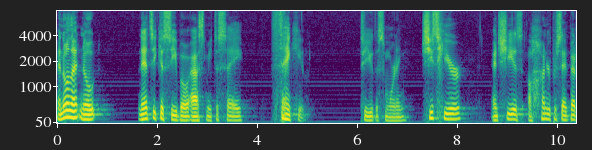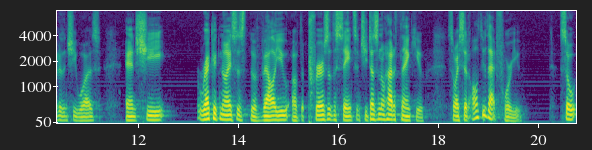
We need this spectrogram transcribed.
And on that note, Nancy Casibo asked me to say thank you to you this morning. She's here and she is 100% better than she was, and she recognizes the value of the prayers of the saints, and she doesn't know how to thank you. So I said, I'll do that for you. So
